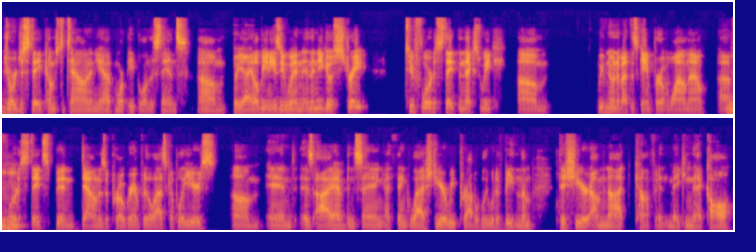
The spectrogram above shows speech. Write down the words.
Georgia State comes to town and you have more people in the stands um, but yeah it'll be an easy win and then you go straight to Florida State the next week um, we've known about this game for a while now uh, mm-hmm. Florida State's been down as a program for the last couple of years um, and as I have been saying, I think last year we probably would have beaten them. This year, I'm not confident making that call.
